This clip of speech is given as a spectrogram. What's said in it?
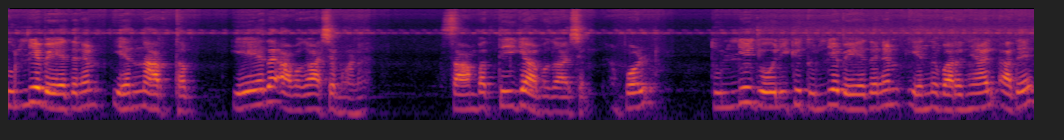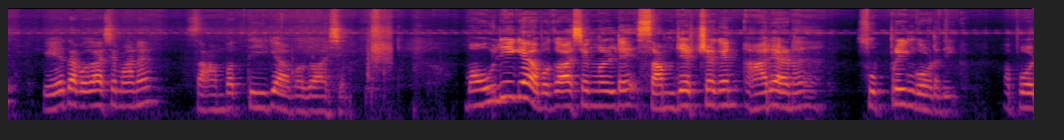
തുല്യ വേതനം എന്നർത്ഥം ഏത് അവകാശമാണ്? സാമ്പത്തിക അവകാശം. അപ്പോൾ തുല്യ ജോലിക്ക് തുല്യ വേതനം എന്ന് പറഞ്ഞാൽ അത് ഏത് അവകാശമാണ് സാമ്പത്തിക അവകാശം. മൗലിക അവകാശങ്ങളുടെ സംരക്ഷകൻ ആരാണ്? സുപ്രീം കോടതി അപ്പോൾ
